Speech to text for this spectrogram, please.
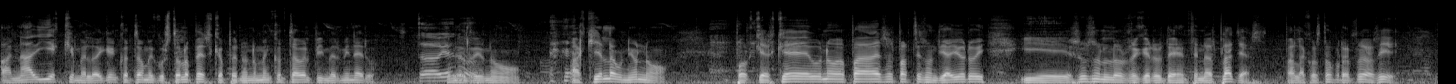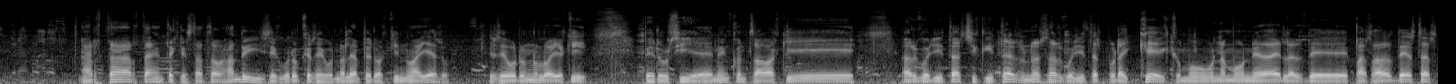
a, nadie que me lo haya encontrado. Me gustó la pesca, pero no me he encontrado el primer minero. ¿Todavía en el río no. Aquí en la Unión no. Porque es que uno va para esas partes donde hay oro y, y esos son los regueros de gente en las playas. Para la costa, por ejemplo, así harta, harta gente que está trabajando y seguro que se jornalean, pero aquí no hay eso. Ese oro no lo hay aquí. Pero sí han encontrado aquí argollitas chiquitas, unas argollitas por ahí que como una moneda de las de pasadas de estas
